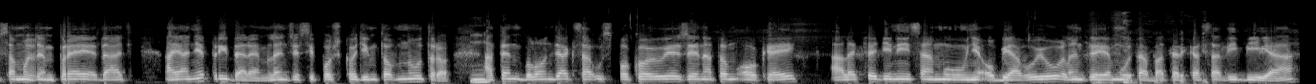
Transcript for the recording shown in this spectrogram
sa môžem prejedať a ja nepriberem, lenže si poškodím to vnútro. Mm. A ten blondiak sa uspokojuje, že je na tom OK, ale šediny sa mu neobjavujú, lenže mu tá baterka sa vybíja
